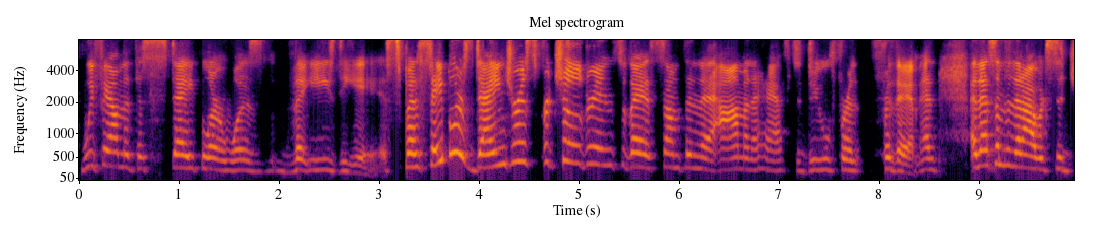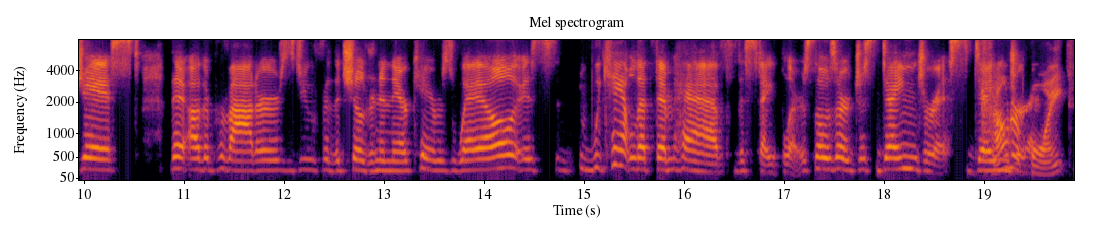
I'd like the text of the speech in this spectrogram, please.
we found that the stapler was the easiest. But stapler is dangerous for children, so that's something that I'm gonna have to do for for them, and and that's something that I would suggest that other providers do for the children in their care as well. Is we can't let them have the staplers; those are just dangerous. Dangerous. Counterpoint.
